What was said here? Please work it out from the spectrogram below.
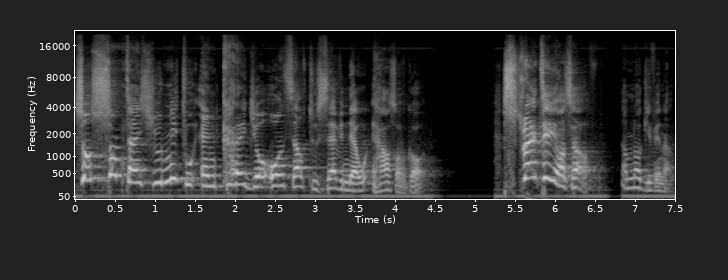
So sometimes you need to encourage your own self to serve in the house of God. Strengthen yourself. I'm not giving up.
